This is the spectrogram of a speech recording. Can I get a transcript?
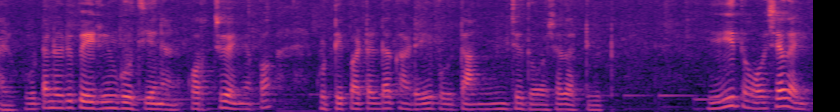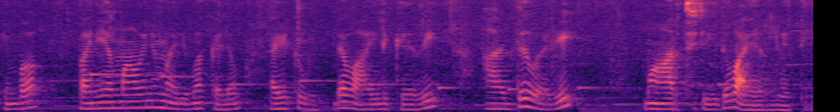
അഴുക്കൂട്ടൻ ഒരു പെരും കൊതിയനാണ് കുറച്ച് കഴിഞ്ഞപ്പോൾ കുട്ടിപ്പട്ടയുടെ കടയിൽ പോയിട്ട് അഞ്ച് ദോശ തട്ടിവിട്ടു. ഈ ദോശ കഴിക്കുമ്പോൾ പനിയമ്മാവനും മരുമക്കളും അഴുക്കുകൂട്ടിന്റെ വായിൽ കയറി അതുവഴി മാർച്ച് ചെയ്ത് വയറിൽ എത്തി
